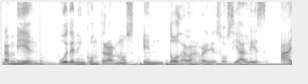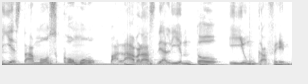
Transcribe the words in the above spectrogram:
También pueden encontrarnos en todas las redes sociales. Ahí estamos como Palabras de Aliento y un Café.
